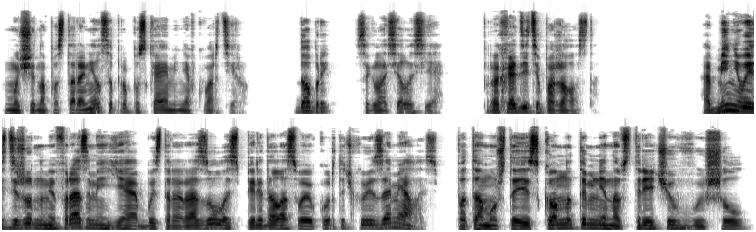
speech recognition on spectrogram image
Мужчина посторонился, пропуская меня в квартиру. «Добрый», — согласилась я. «Проходите, пожалуйста». Обмениваясь дежурными фразами, я быстро разулась, передала свою курточку и замялась, потому что из комнаты мне навстречу вышел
